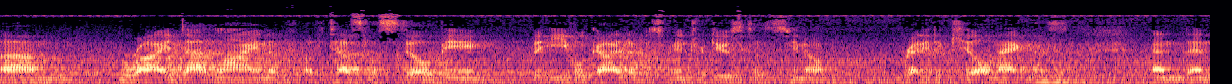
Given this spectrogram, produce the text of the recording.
um, ride that line of, of Tesla still being the evil guy that was introduced as, you know, ready to kill Magnus, and and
